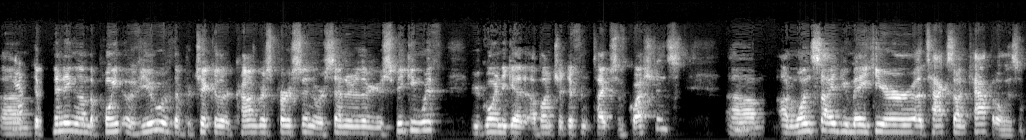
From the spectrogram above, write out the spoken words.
Um, yep. Depending on the point of view of the particular congressperson or senator you're speaking with, you're going to get a bunch of different types of questions. Hmm. Um, on one side, you may hear attacks on capitalism.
